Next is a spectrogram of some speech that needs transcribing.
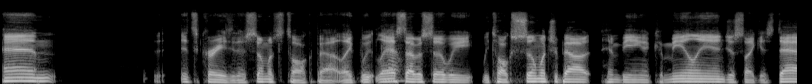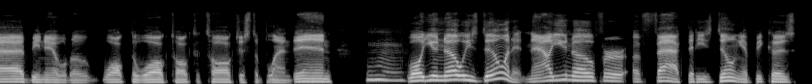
and it's crazy. There's so much to talk about. Like we last episode we we talked so much about him being a chameleon just like his dad being able to walk the walk talk the talk just to blend in. Mhm. well you know he's doing it. Now you know for a fact that he's doing it because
